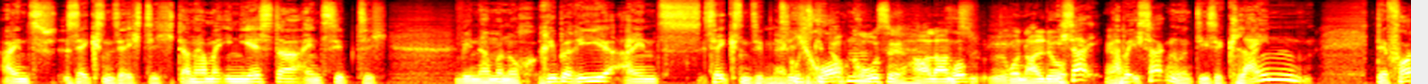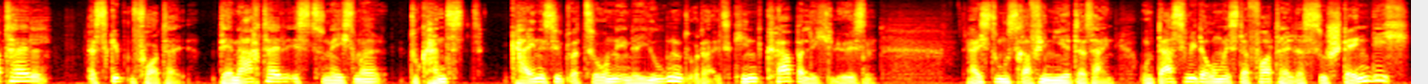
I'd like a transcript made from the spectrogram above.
1,66, dann haben wir Iniesta 1,70. Wen haben wir noch? Ribéry 1,76. Na gut, es gibt auch große, Haaland, Ronaldo. Ich sag, Ja. Aber ich sag nur, diese kleinen, der Vorteil, es gibt einen Vorteil. Der Nachteil ist zunächst mal, du kannst keine Situation in der Jugend oder als Kind körperlich lösen. Heißt, du musst raffinierter sein. Und das wiederum ist der Vorteil, dass du ständig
